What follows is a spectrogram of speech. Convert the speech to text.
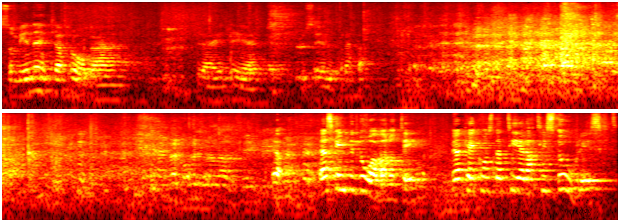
Så min enkla fråga till dig är, hur ser du på detta? Ja, jag ska inte lova någonting. Men jag kan konstatera att historiskt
